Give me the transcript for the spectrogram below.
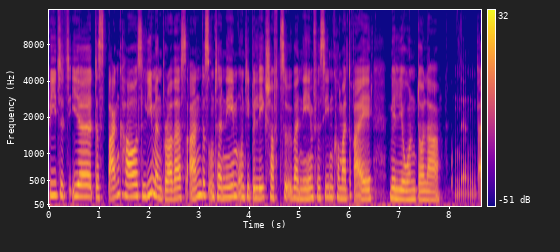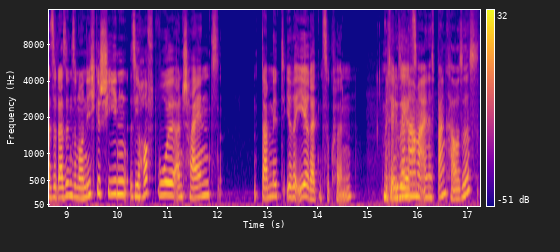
bietet ihr das Bankhaus Lehman Brothers an, das Unternehmen und die Belegschaft zu übernehmen für 7,3 Millionen Dollar. Also da sind sie noch nicht geschieden. Sie hofft wohl anscheinend, damit ihre Ehe retten zu können. Mit der Übernahme eines Bankhauses?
